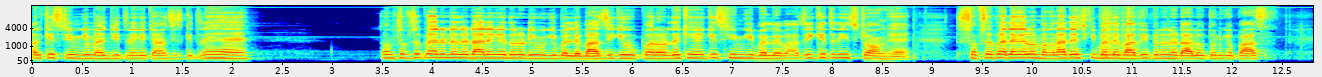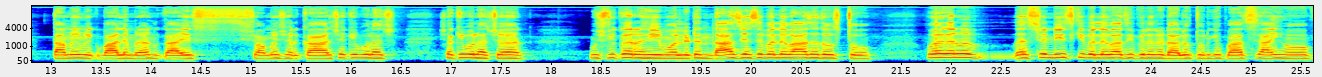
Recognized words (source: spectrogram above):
और किस टीम के मैच जीतने के चांसेस कितने हैं? तो हम सबसे पहले नज़र डालेंगे दोनों टीमों की बल्लेबाजी के ऊपर और देखेंगे किस टीम की बल्लेबाजी कितनी स्ट्रांग है। तो सबसे पहले अगर मैं बांग्लादेश की बल्लेबाजी पर नज़र डालूँ तो उनके पास तमीम इकबाल, इमरान काइस शौम्य सरकार शकीबुल हस शकीबुल हसन, मुशफ़िकर रहीम और लिटन दास जैसे बल्लेबाज हैं दोस्तों। वह अगर मैं वेस्ट इंडीज़ की बल्लेबाजी पर नज़र डालूँ तो उनके पास Shai Hope,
